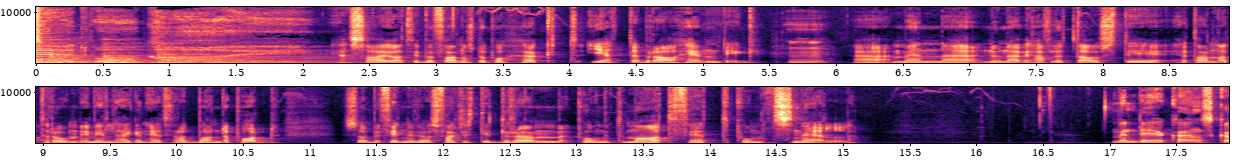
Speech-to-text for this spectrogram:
Ted och Kai. Jag sa ju att vi befann oss då på högt jättebra händig. Mm. Eh, Men eh, nu när vi har flyttat oss till ett annat rum i min lägenhet för att banda podd så befinner vi oss faktiskt i dröm.matfett.snäll. Men det är ganska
